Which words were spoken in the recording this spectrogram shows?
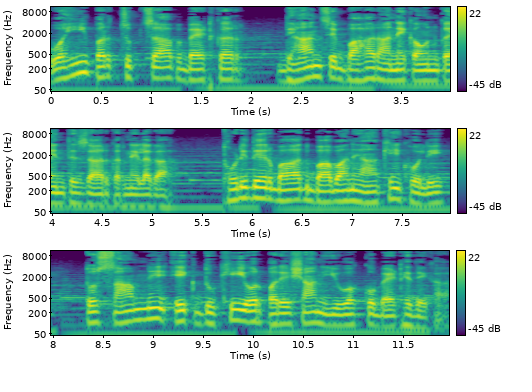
वहीं पर चुपचाप बैठकर ध्यान से बाहर आने का उनका इंतज़ार करने लगा। थोड़ी देर बाद बाबा ने आँखें खोली तो सामने एक दुखी और परेशान युवक को बैठे देखा।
